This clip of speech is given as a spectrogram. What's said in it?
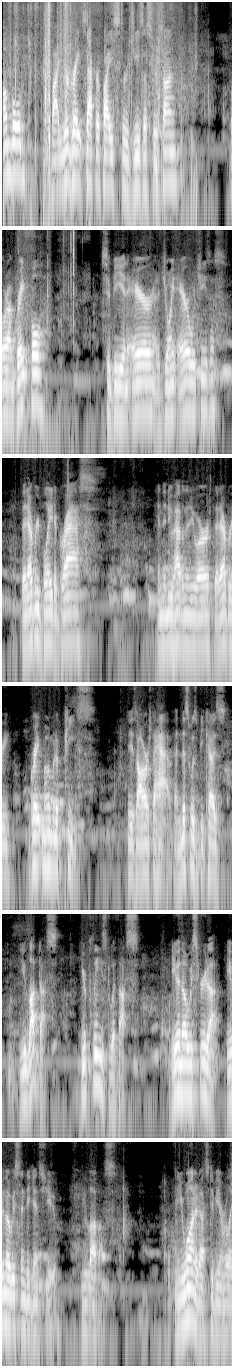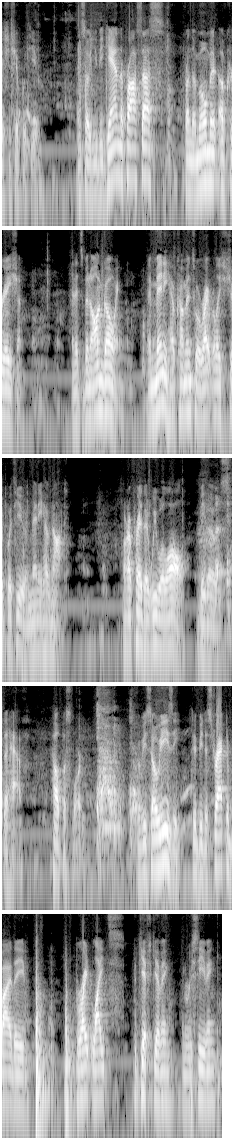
humbled by your great sacrifice through Jesus, your Son. Lord, I'm grateful to be an heir and a joint heir with Jesus, that every blade of grass in the new heaven, the new earth, that every great moment of peace is ours to have. And this was because you loved us. You're pleased with us. Even though we screwed up, even though we sinned against you, you love us. And you wanted us to be in relationship with you. And so you began the process from the moment of creation. And it's been ongoing. And many have come into a right relationship with you, and many have not. Lord, I pray that we will all be those that have. Help us, Lord. It would be so easy to be distracted by the bright lights, the gift giving and receiving,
